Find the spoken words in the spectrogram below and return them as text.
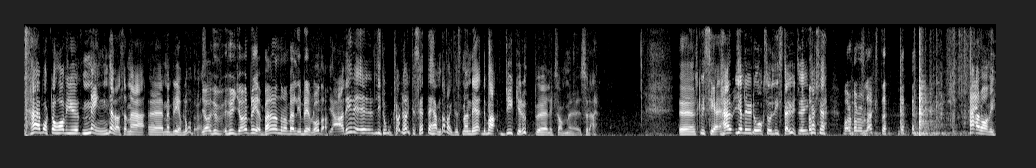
här borta har vi ju mängder alltså, med, eh, med brevlådor. Alltså. Ja, hur, hur gör brevbäraren när de väljer brevlåda? Ja, det är eh, lite oklart. Jag har inte sett det hända faktiskt. Men det, det bara dyker upp eh, liksom eh, sådär. Eh, ska vi se. Här gäller det då också att lista ut. Kanske... Var har de lagt det? Här har vi.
